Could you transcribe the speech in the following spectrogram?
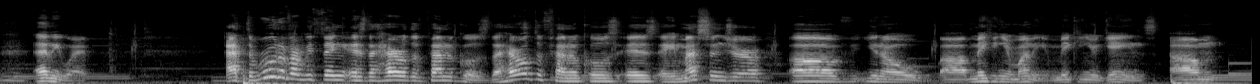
anyway, at the root of everything is the Herald of Pentacles. The Herald of Pentacles is a messenger of, you know, uh, making your money, making your gains. Um,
